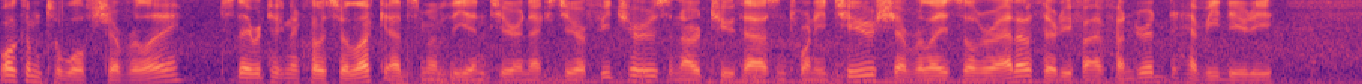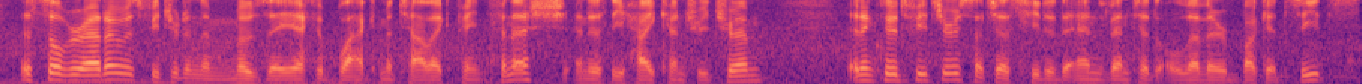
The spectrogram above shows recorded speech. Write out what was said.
Welcome to Wolfe Chevrolet. Today we're taking a closer look at some of the interior and exterior features in our 2022 Chevrolet Silverado 3500 Heavy Duty. This Silverado is featured in a mosaic black metallic paint finish and is the high country trim. It includes features such as heated and vented leather bucket seats,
